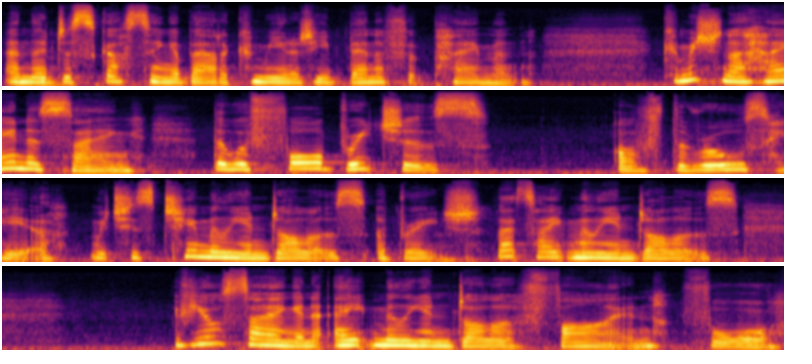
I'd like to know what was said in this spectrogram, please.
and they're discussing about a community benefit payment. Commissioner Hayne is saying there were four breaches of the rules here, which is $2 million a breach. That's $8 million. If you're saying an $8 million fine for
